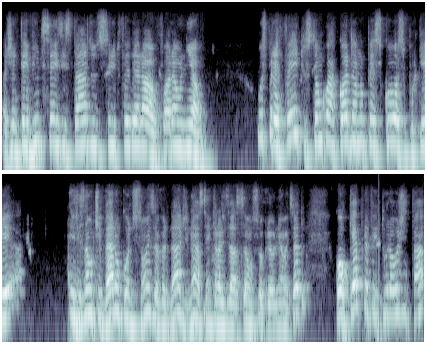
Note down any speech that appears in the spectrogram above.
A gente tem 26 estados do Distrito Federal, fora a União. Os prefeitos estão com a corda no pescoço, porque eles não tiveram condições, é verdade, né? a centralização sobre a União, etc. Qualquer prefeitura hoje está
